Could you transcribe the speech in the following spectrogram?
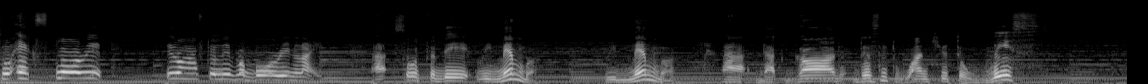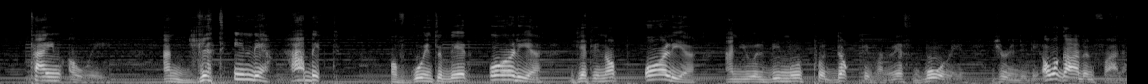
So explore it. You don't have to live a boring life. Uh, so today, remember, remember uh, that God doesn't want you to waste time away and get in the habit of going to bed earlier, getting up earlier, and you will be more productive and less boring during the day. Our God and Father,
